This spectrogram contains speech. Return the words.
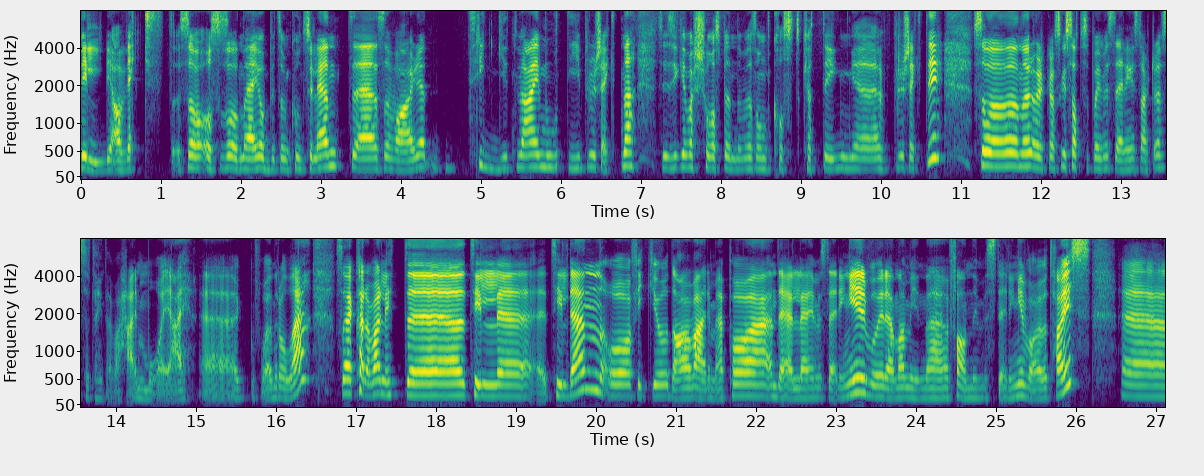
veldig av vekst. Så også så når jeg jobbet som konsulent, eh, så var det trigget meg mot de prosjektene. Syns ikke det var så spennende med sånn cost-cutting-prosjekter. Så når Orkla skulle satse på investering i startup, så tenkte jeg her må jeg eh, få en rolle. Så jeg kara meg litt eh, til, eh, til, den, og fikk jo da være med på en del investeringer, hvor en av mine faneinvesteringer var jo Tice, eh,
